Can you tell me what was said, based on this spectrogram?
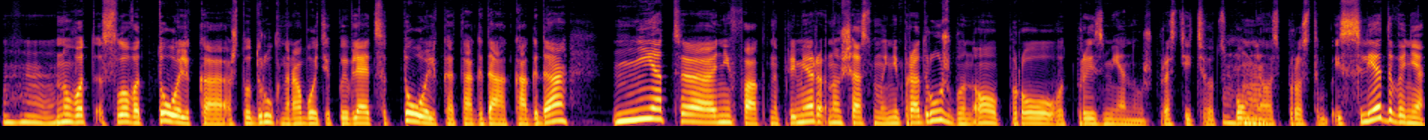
Мгм. Ну вот слово «только», что друг на работе появляется только тогда, когда... Нет, э, не факт. Например, ну сейчас мы не про дружбу, но про, вот, про измену уж, простите, вот вспомнилось просто исследование.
